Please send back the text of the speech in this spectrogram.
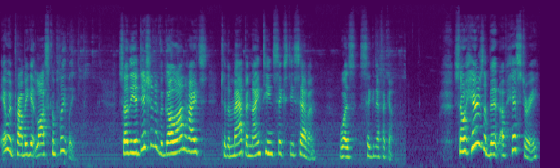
it would probably get lost completely. So the addition of the Golan Heights to the map in 1967 was significant. So here's a bit of history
